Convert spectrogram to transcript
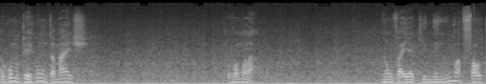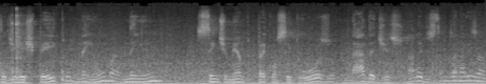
Alguma pergunta mais? Então vamos lá. Não vai aqui nenhuma falta de respeito, nenhuma, nenhum sentimento preconceituoso, nada disso, nada disso, estamos analisando.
